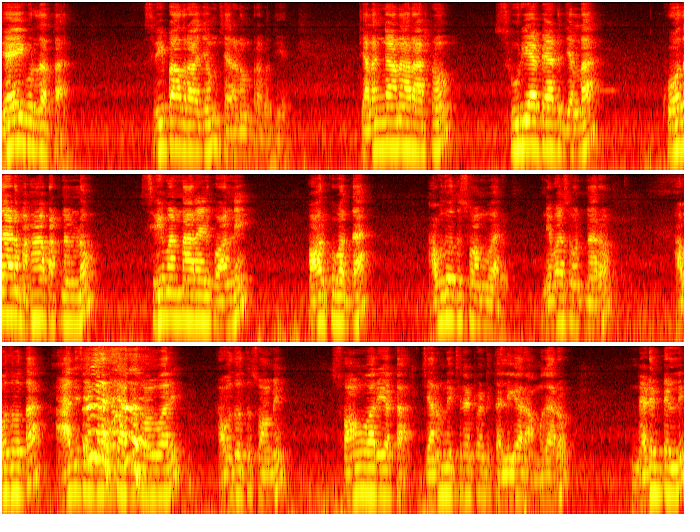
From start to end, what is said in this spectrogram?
జై గురుదత్త. శ్రీపాదరాజం శరణం ప్రపద్య తెలంగాణ రాష్ట్రం సూర్యాపేట జిల్లా కోదాడ మహాపట్నంలో శ్రీమన్నారాయణ కాలనీ పార్కు వద్ద అవధూత స్వామివారు నివాసం ఉంటున్నారు. అవధూత ఆదిశంకరాచార్య స్వామివారి అవధూత స్వామి. స్వామివారి యొక్క జన్మనిచ్చినటువంటి తల్లిగారు అమ్మగారు నడింపెల్లి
